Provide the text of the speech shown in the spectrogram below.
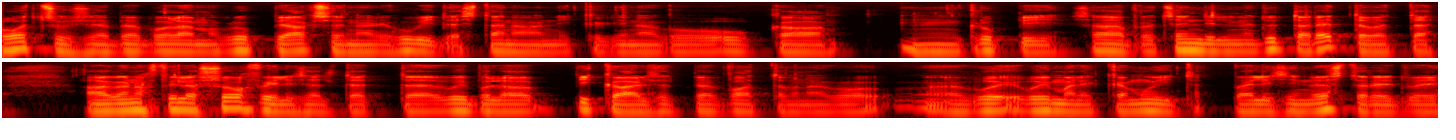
otsus ja peab olema grupi aktsionäri huvides. täna on ikkagi nagu UK mm, grupi sajaprotsendiline tütarettevõte aga noh, filosoofiliselt, et äh, võib-olla pikaajaliselt peab vaatama nagu äh, või võimalikke muid välisinvestoreid või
